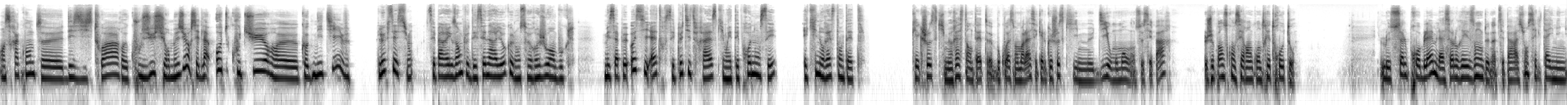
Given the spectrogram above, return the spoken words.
On se raconte euh, des histoires euh, cousues sur mesure. C'est de la haute couture euh, cognitive. L'obsession, c'est par exemple des scénarios que l'on se rejoue en boucle. Mais ça peut aussi être ces petites phrases qui ont été prononcées et qui nous restent en tête. Quelque chose qui me reste en tête beaucoup à ce moment-là, c'est quelque chose qui me dit au moment où on se sépare. Je pense qu'on s'est rencontrés trop tôt. Le seul problème, la seule raison de notre séparation, c'est le timing.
